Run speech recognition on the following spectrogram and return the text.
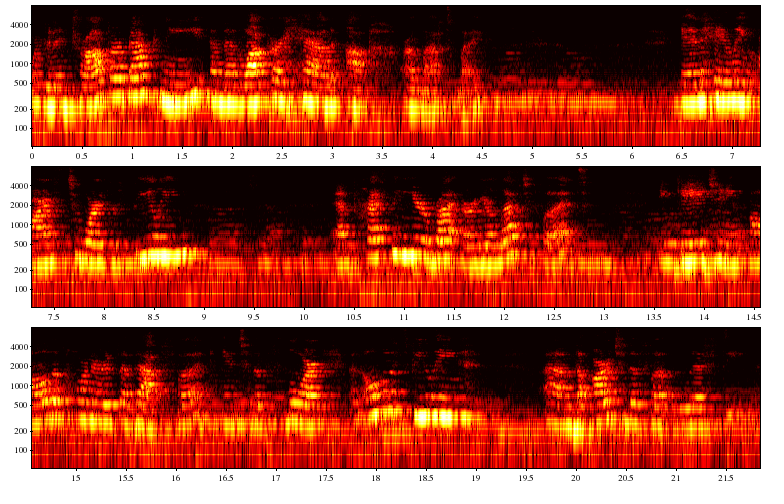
we're gonna drop our back knee and then walk our hand up our left leg. Inhaling arms towards the ceiling and pressing your right or your left foot, engaging all the corners of that foot into the floor and almost feeling um, the arch of the foot lifting.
